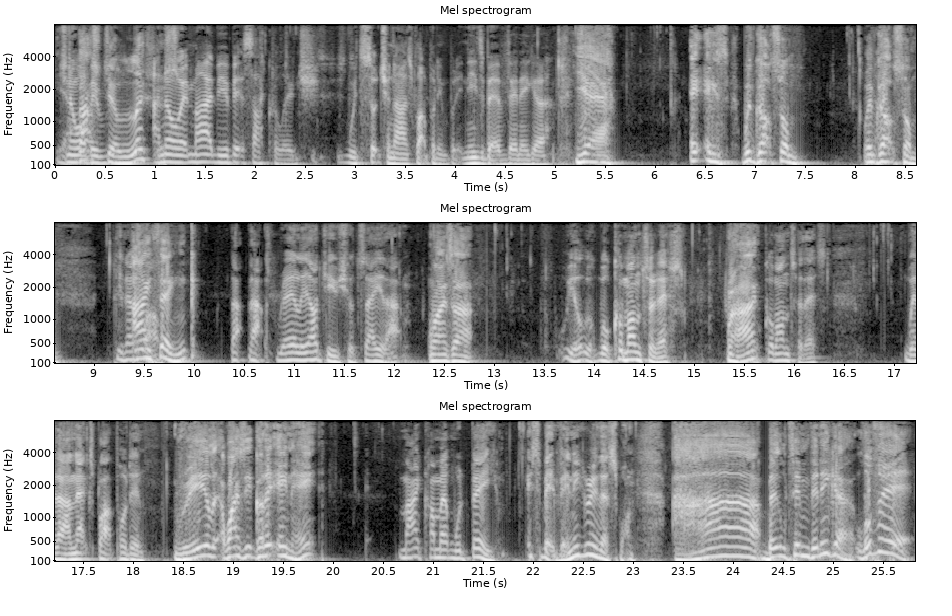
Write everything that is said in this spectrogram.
Do you know what? That's they- delicious. I know it might be a bit sacrilege with such a nice black pudding, but it needs a bit of vinegar. Yeah, it is. We've got some. We've got some. You know I what? think. that that's really odd. You should say that. Why is that? We'll, we'll come on to this. Right. We'll come on to this with our next black pudding. Really? Why has it got it in it? My comment would be it's a bit vinegary. This one. Ah, built-in vinegar. Love it.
